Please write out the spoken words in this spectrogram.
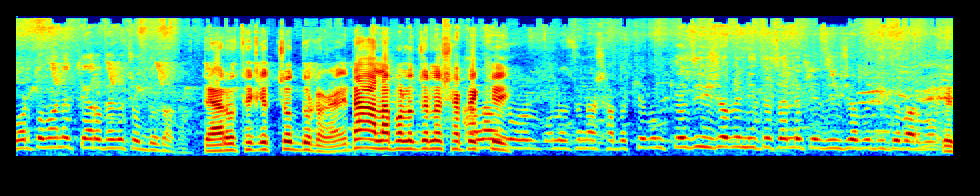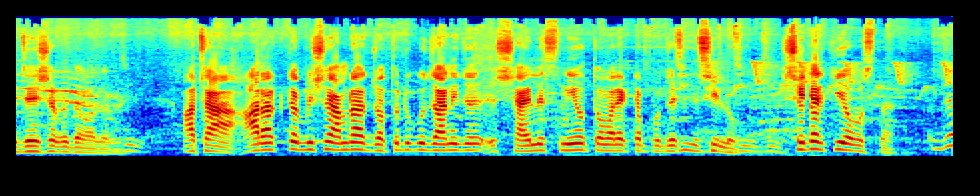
বর্তমানে তেরো থেকে চোদ্দ টাকা। তেরো থেকে চোদ্দ টাকা। এটা আলাপ আলোচনা সাপেক্ষে আলোচনা সাপেক্ষে এবং কেজি হিসাবে নিতে চাইলে কেজি হিসাবে দিতে পারব। কেজি হিসাবে দেওয়া যাবে। আচ্ছা আর একটা বিষয় আমরা যতটুকু জানি যে সাইলেস নিয়েও তোমার একটা প্রজেক্ট ছিল। সেটার কি অবস্থা? যে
